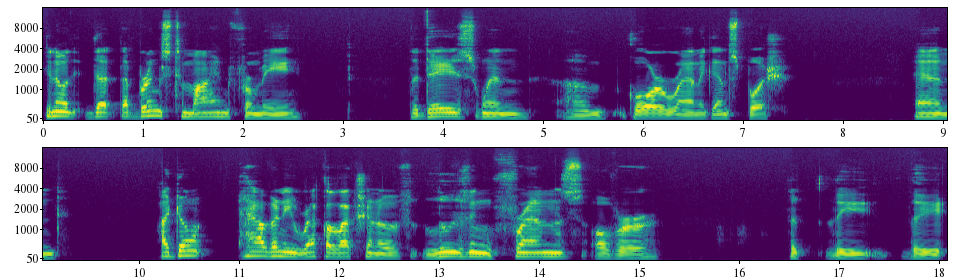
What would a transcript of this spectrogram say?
You know, that, that brings to mind for me the days when um, Gore ran against Bush And I don't have any recollection of losing friends over the the the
